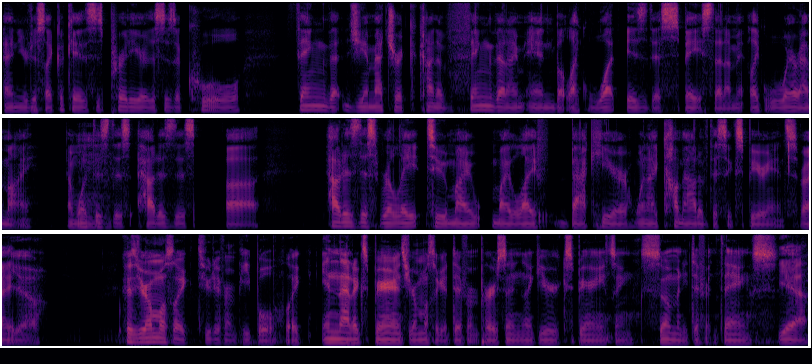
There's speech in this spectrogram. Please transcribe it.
and you're just like okay this is pretty or this is a cool thing that geometric kind of thing that I'm in but like what is this space that I'm in like where am I and what does this how does this uh how does this relate to my my life back here when I come out of this experience right Yeah. Because you're almost like two different people. Like in that experience, you're almost like a different person. Like you're experiencing so many different things. yeah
